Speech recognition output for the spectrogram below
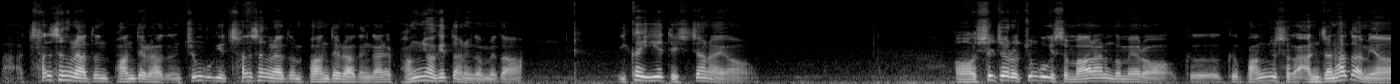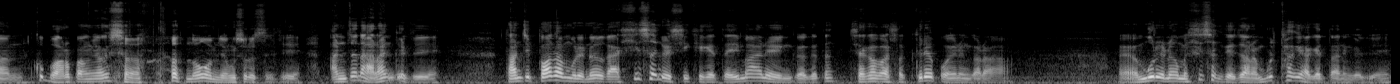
아, 찬성을 하든 반대를 하든 중국이 찬성을 하든 반대를 하든 간에 방류하겠다는 겁니다. 이까 이해되시잖아요. 어, 실제로 중국에서 말하는 거매로 그, 그 방류소가 안전하다면 그 뭐하러 방류하겠어 농업용수로 쓰지 안전 안 한 거지 단지 바닷물에 넣어가 희석을 시키겠다 이 말인 거거든. 제가 봐서 그래 보이는 거라. 에, 물에 넣으면 희석이 되잖아. 물타기 하겠다는 거지.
